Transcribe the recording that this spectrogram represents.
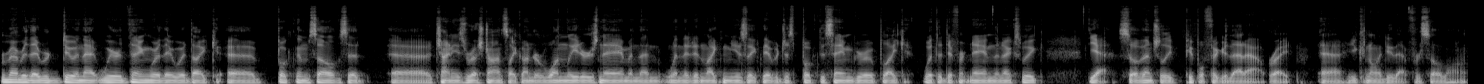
Remember, they were doing that weird thing where they would like uh, book themselves at uh, Chinese restaurants like under one leader's name, and then when they didn't like the music, they would just book the same group like with a different name the next week. Yeah, so eventually people figured that out, right? Uh, you can only do that for so long.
